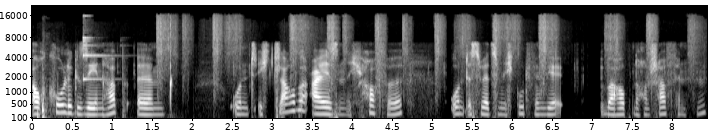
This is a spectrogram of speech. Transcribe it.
Auch Kohle gesehen habe. Ähm, und ich glaube Eisen. Ich hoffe. Und es wäre ziemlich gut, wenn wir überhaupt noch ein Schaf finden.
